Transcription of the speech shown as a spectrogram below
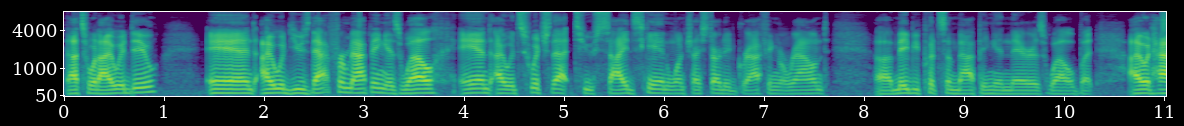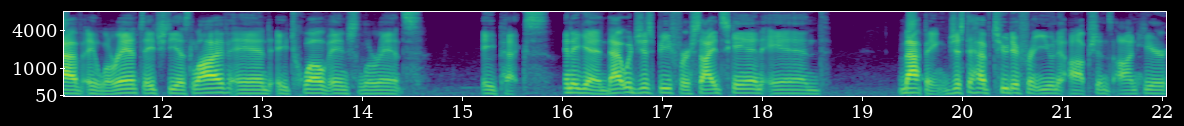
That's what I would do. And I would use that for mapping as well. And I would switch that to side scan once I started graphing around. Uh, maybe put some mapping in there as well. But I would have a Lowrance HDS Live and a 12 inch Lowrance Apex. And again, that would just be for side scan and mapping, just to have two different unit options on here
